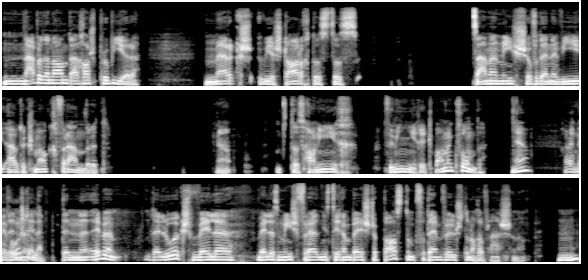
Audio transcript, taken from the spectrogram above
nebeneinander auch kannst probieren merkst wie stark dass das Zusammenmischen von diesen Weinen auch den Geschmack verändert. Ja. Das habe ich für mich jetzt spannend gefunden. Ja, kann ich mir Dann, vorstellen. Dann äh, eben, dann schaust du, welche, welches Mischverhältnis dir am besten passt und von dem füllst du nachher Flaschen ab. Mhm.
